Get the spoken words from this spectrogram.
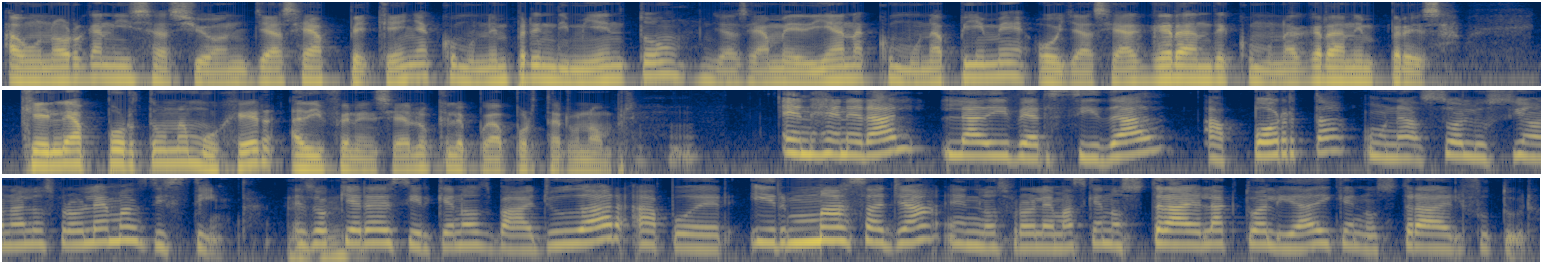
a una organización, ya sea pequeña como un emprendimiento, ya sea mediana como una pyme o ya sea grande como una gran empresa? ¿Qué le aporta una mujer a diferencia de lo que le puede aportar un hombre? Uh -huh. En general, la diversidad aporta una solución a los problemas distinta. Eso quiere decir que nos va a ayudar a poder ir más allá en los problemas que nos trae la actualidad y que nos trae el futuro.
